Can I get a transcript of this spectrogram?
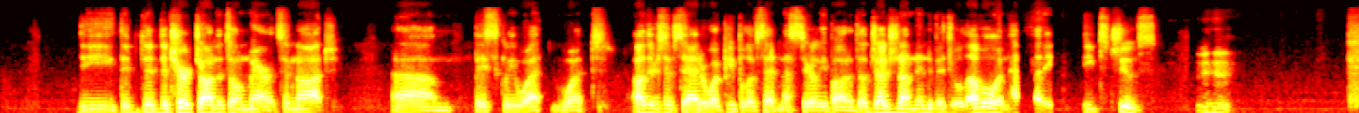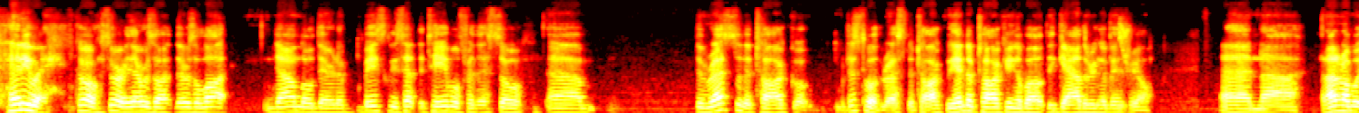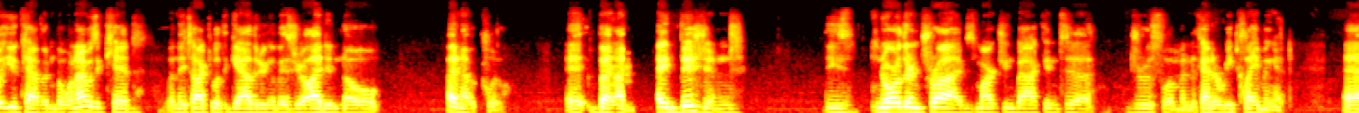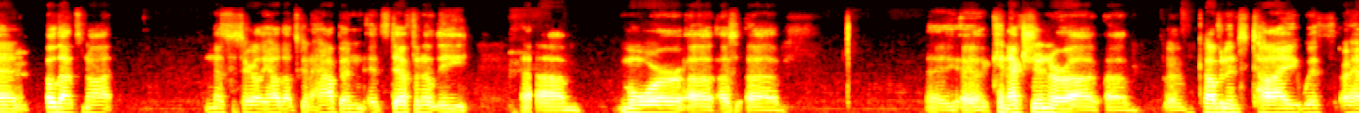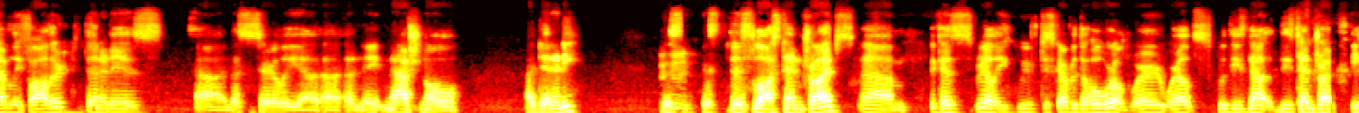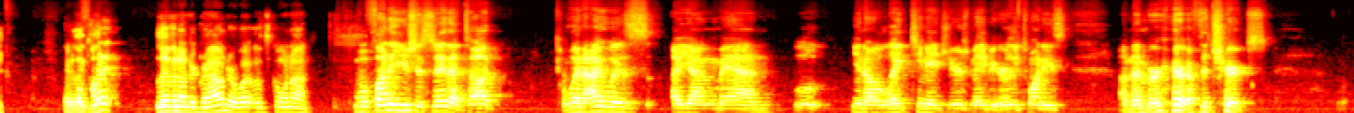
the, the the church on its own merits and not um, basically what what others have said or what people have said necessarily about it. They'll judge it on an individual level and have that agency to choose. Mm-hmm. Anyway, go. Sorry, there was a there was a lot download there to basically set the table for this. So um, the rest of the talk, just about the rest of the talk, we end up talking about the gathering of Israel, and uh, and I don't know about you, Kevin, but when I was a kid, when they talked about the gathering of Israel, I didn't know, I didn't have a clue, it, but I, I envisioned these northern tribes marching back into Jerusalem and kind of reclaiming it. And mm-hmm. oh, that's not necessarily how that's going to happen. It's definitely um, more uh, a, a, a, connection or a, a, covenant tie with our Heavenly Father than it is uh, necessarily a, national identity. This, mm-hmm. this, this lost 10 tribes. Um, because really we've discovered the whole world. Where where else would these now these ten tribes be? They're like well, living underground, or what, what's going on? Well, funny you should say that, Todd. When I was a young man, you know, late teenage years, maybe early twenties, a member of the church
